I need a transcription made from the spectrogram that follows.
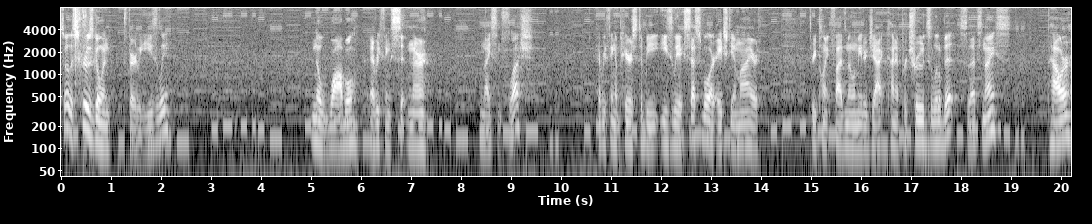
So the screws go in fairly easily. No wobble. Everything's sitting there nice and flush. Everything appears to be easily accessible. Our HDMI or 3.5 millimeter jack kind of protrudes a little bit, so that's nice. Power.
